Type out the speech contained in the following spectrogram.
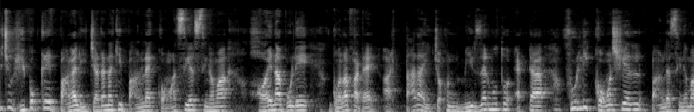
কিছু হিপোক্রেট বাঙালি যারা নাকি বাংলায় কমার্শিয়াল সিনেমা হয় না বলে গলা ফাটায়, আর তারাই যখন মির্জার মতো একটা ফুললি কমার্শিয়াল বাংলা সিনেমা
